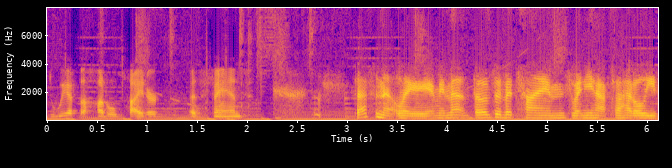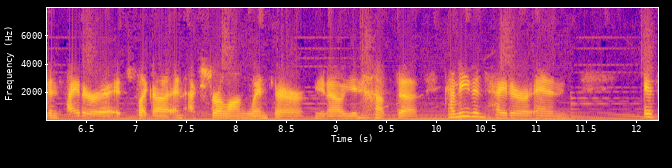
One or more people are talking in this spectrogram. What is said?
Do we have to huddle tighter as fans? Definitely. I mean, that those are the times when you have to huddle even tighter. It's like a, an extra long winter. You know, you have to come even tighter, and it's.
